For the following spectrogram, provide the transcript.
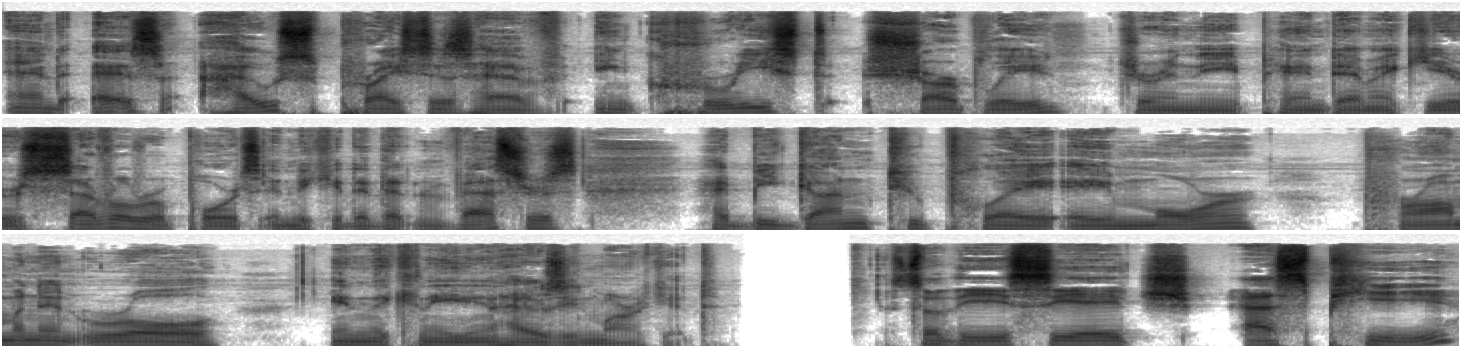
And as house prices have increased sharply during the pandemic years, several reports indicated that investors had begun to play a more prominent role in the Canadian housing market. So the CHSP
